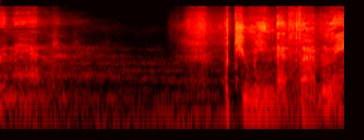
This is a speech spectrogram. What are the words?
in the end. What do you mean they're family?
